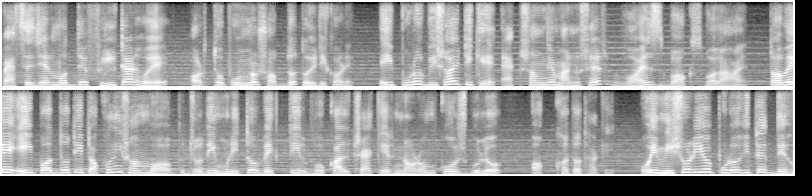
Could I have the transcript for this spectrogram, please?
প্যাসেজের মধ্যে ফিল্টার হয়ে অর্থপূর্ণ শব্দ তৈরি করে। এই পুরো বিষয়টিকে একসঙ্গে মানুষের ভয়েস বক্স বলা হয়। তবে এই পদ্ধতি তখনই সম্ভব যদি মৃত ব্যক্তির ভোকাল ট্র্যাকের নরম কোষগুলো অক্ষত থাকে। ওই মিশরীয় পুরোহিতের দেহ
